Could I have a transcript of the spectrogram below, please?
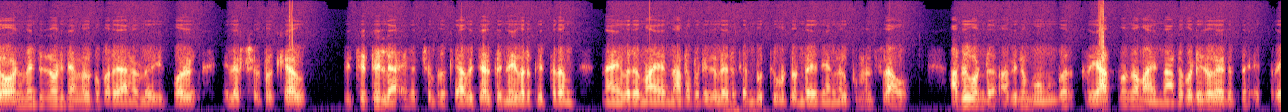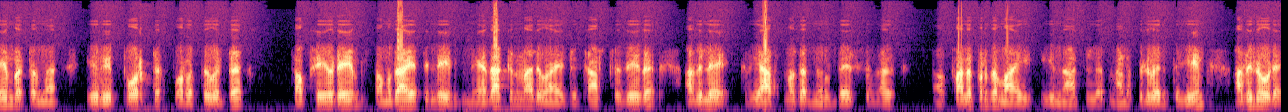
ഗവൺമെന്റിനോട് ഞങ്ങൾക്ക് പറയാനുള്ളത് ഇപ്പോൾ ഇലക്ഷൻ പ്രഖ്യാപിച്ചിട്ടില്ല. ഇലക്ഷൻ പ്രഖ്യാപിച്ചാൽ പിന്നെ ഇവർക്ക് ഇത്തരം നയപരമായ നടപടികൾ എടുക്കാൻ ബുദ്ധിമുട്ടുണ്ടെന്ന് ഞങ്ങൾക്ക് മനസ്സിലാവും. അതുകൊണ്ട് അതിനു മുമ്പ് ക്രിയാത്മകമായ നടപടികൾ എടുത്ത് എത്രയും പെട്ടെന്ന് ഈ റിപ്പോർട്ട് പുറത്തുവിട്ട് സഭയുടെയും സമുദായത്തിന്റെയും നേതാക്കന്മാരുമായിട്ട് ചർച്ച ചെയ്ത് അതിലെ ക്രിയാത്മക നിർദ്ദേശങ്ങൾ ഫലപ്രദമായി ഈ നാട്ടിൽ നടപ്പിൽ വരുത്തുകയും അതിലൂടെ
